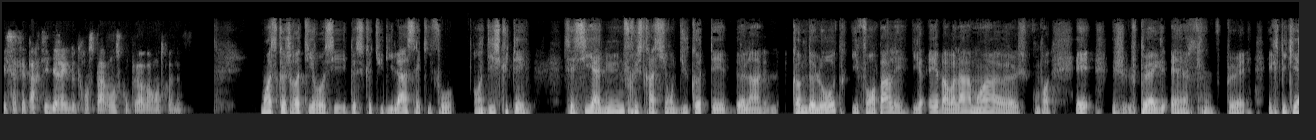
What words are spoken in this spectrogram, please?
et ça fait partie des règles de transparence qu'on peut avoir entre nous. Moi, ce que je retire aussi de ce que tu dis là, c'est qu'il faut en discuter c'est s'il y a une frustration du côté de l'un comme de l'autre, il faut en parler. Dire, eh ben voilà, moi, euh, je comprends. Et je, peux, euh, expliquer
